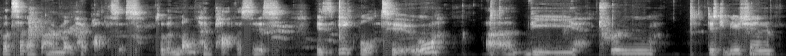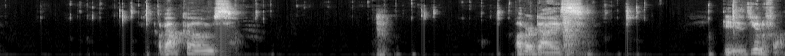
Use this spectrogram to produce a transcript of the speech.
let's set up our null hypothesis. So the null hypothesis is equal to uh, the true distribution of outcomes of our dice is uniform.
